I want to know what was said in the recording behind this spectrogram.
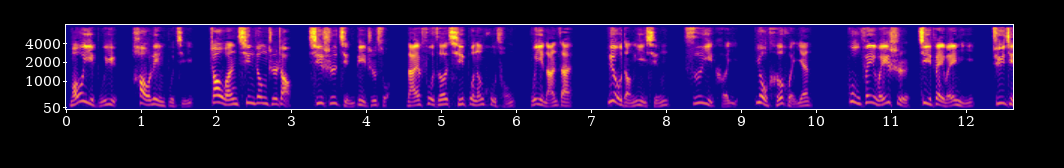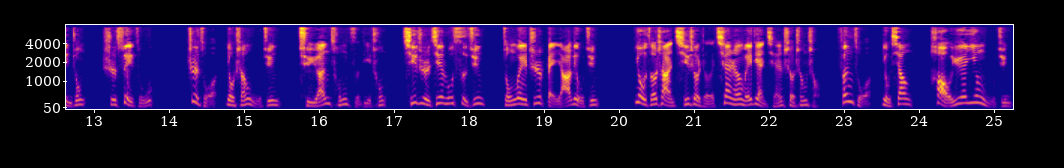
谋议不遇，号令不及，朝闻亲征之兆，其实紧闭之所，乃负责其不能护从，不亦难哉？六等一行，私亦可以，又何悔焉？故非为士，既废为尼，居晋中，是岁卒。至左右省五军，取元从子弟冲，其志皆如四军，总谓之北衙六军。右则善骑射者千人为殿前射生手，分左右乡，号曰英五军。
